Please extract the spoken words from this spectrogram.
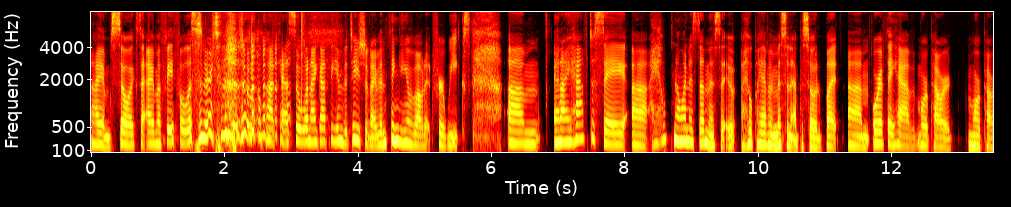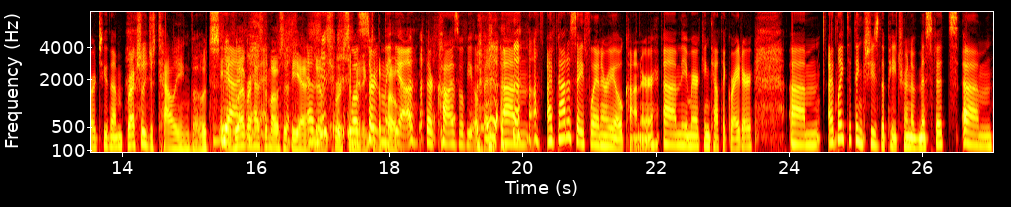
I am so excited. I'm a faithful listener to the Jesuitical podcast. So when I got the invitation, I've been thinking about it for weeks. Um, and I have to say, uh, I hope no one has done this. I hope I haven't missed an episode, but, um, or if they have, more power more power to them. We're actually just tallying votes. Yeah, whoever has the most at the end, is, we're submitting well, certainly, to the Pope. Yeah, their cause will be open. Um, I've got to say, Flannery O'Connor, um, the American Catholic writer. Um, I'd like to think she's the patron of misfits. Um,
